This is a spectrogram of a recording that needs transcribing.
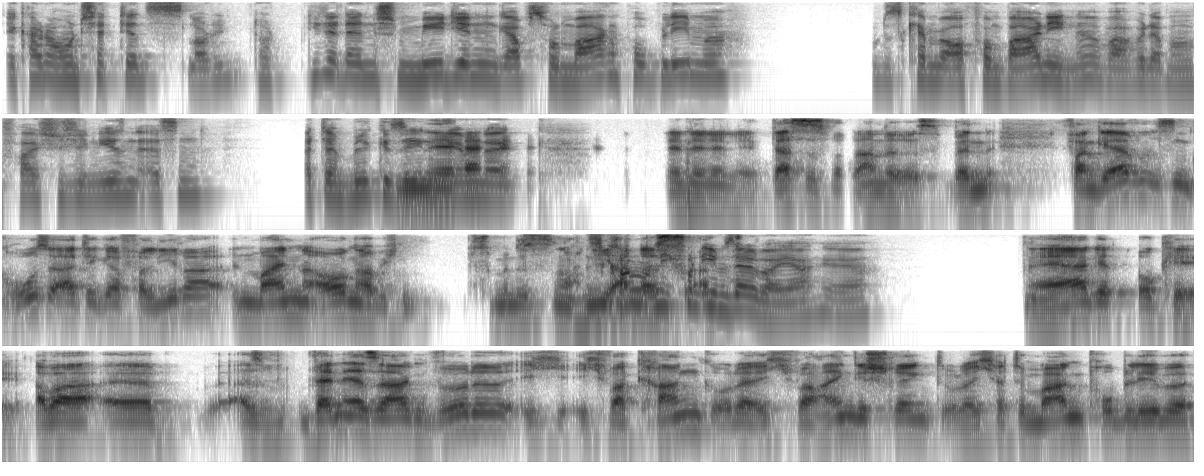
er kam auch im Chat jetzt, laut, laut niederländischen Medien gab es wohl Magenprobleme. Gut, das kennen wir auch von Barney, ne? War wieder beim falschen Chinesen essen. Hat er ein Bild gesehen? Nee. Nee, nee, nee, nee, das ist was anderes. Wenn, Van Gerven ist ein großartiger Verlierer, in meinen Augen habe ich zumindest noch nie das kam anders. nicht von ihm selber, ja, ja. Naja, okay. Aber äh, also wenn er sagen würde, ich, ich war krank oder ich war eingeschränkt oder ich hatte Magenprobleme,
